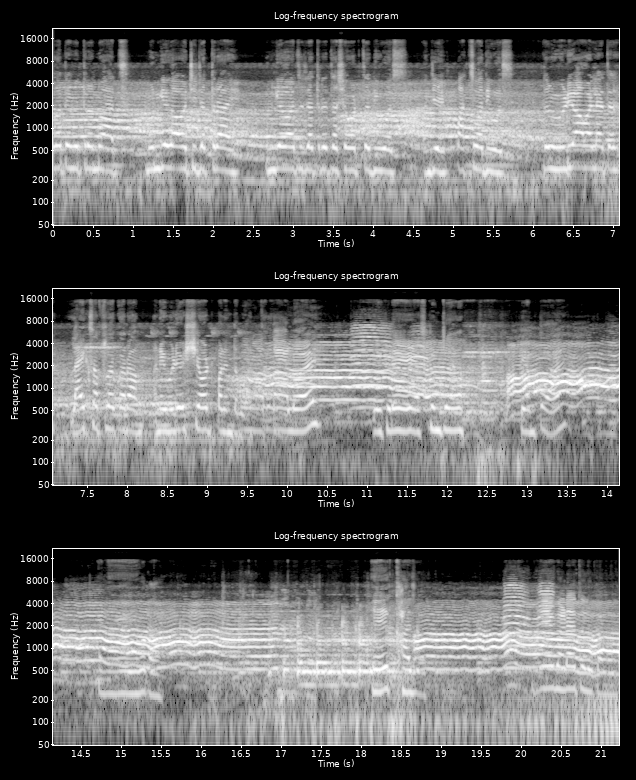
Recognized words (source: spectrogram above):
स्वागत आहे मित्रांनो. आज मुनगे गावाची जत्रा आहे. मुनगे गावाच्या जत्रेचा शेवटचा दिवस म्हणजे पाचवा दिवस. तर व्हिडिओ आवडला तर लाईक सबस्क्राईब करा आणि व्हिडिओ शेवटपर्यंत बघा. आता आलो आहे. इकडे आईस्क्रीमचं टेम्पो आहे. हे खाज. हे गड्याचं दुकान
